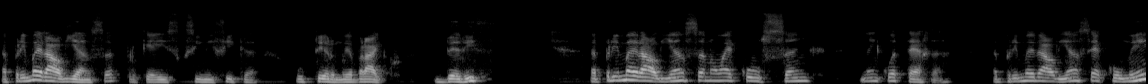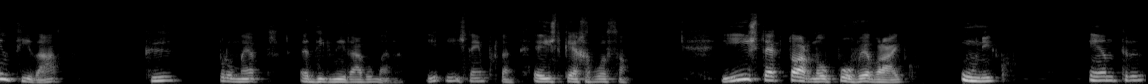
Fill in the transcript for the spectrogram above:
a primeira aliança, porque é isso que significa o termo hebraico berith, a primeira aliança não é com o sangue nem com a terra. A primeira aliança é com uma entidade que promete a dignidade humana. E, isto é importante. É isto que é a revelação. E isto é que torna o povo hebraico único entre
